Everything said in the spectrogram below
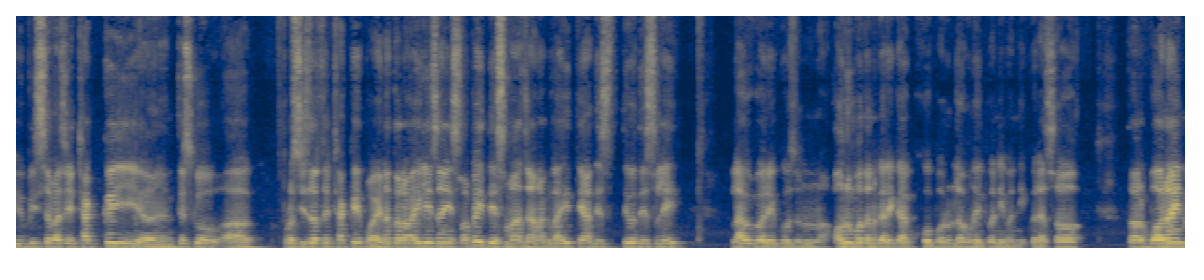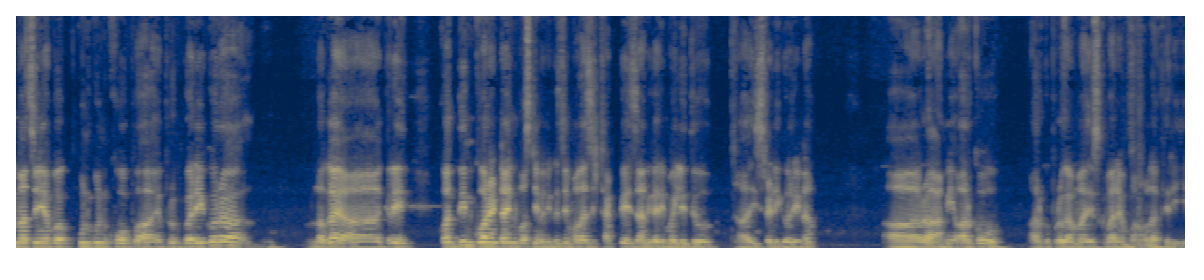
यो विषयमा चाहिँ ठ्याक्कै त्यसको प्रोसिजर चाहिँ ठ्याक्कै भएन तर अहिले चाहिँ सबै देशमा जानको लागि त्यहाँ देश त्यो देशले लागू गरेको जुन अनुमोदन गरेका खोपहरू लाउनै पनि भन्ने कुरा छ। तर बहराइनमा चाहिँ अब कुन कुन खोप एप्रुभ गरेको र लगा के अरे कति दिन क्वारेन्टाइन बस्ने भनेको चाहिँ मलाई चाहिँ ठ्याक्कै जानकारी मैले त्यो स्टडी गरिनँ। र हामी अर्को अर्को प्रोग्राममा यसको बारेमा भनौँला फेरि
